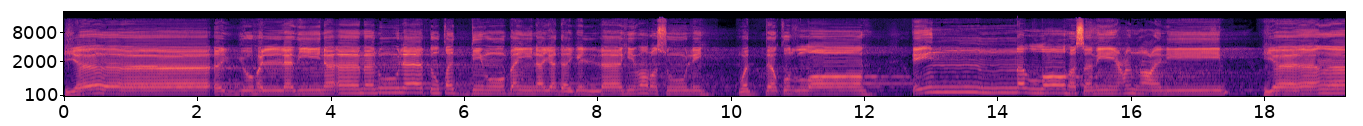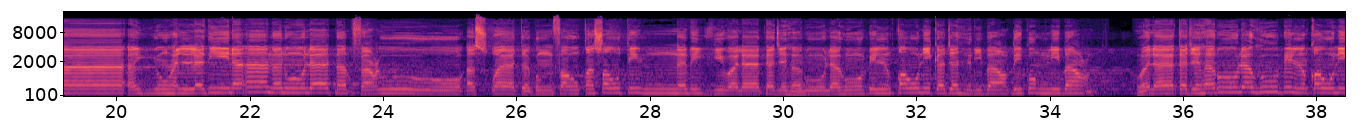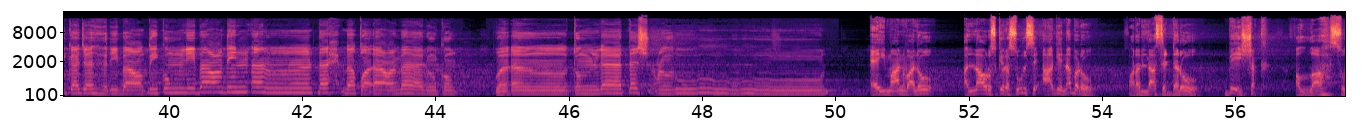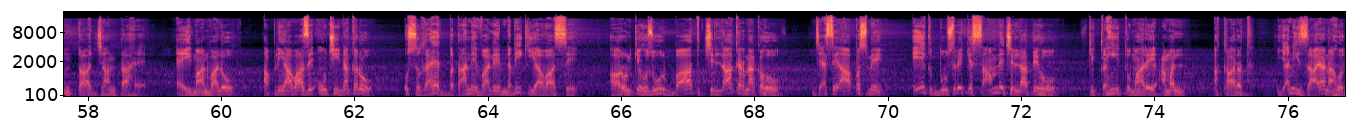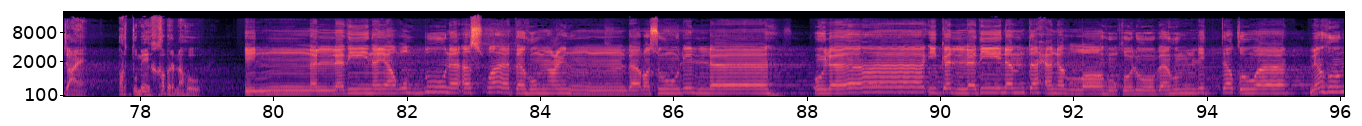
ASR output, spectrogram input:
يا أيها الذين آمنوا لا تقدموا بين يدي الله ورسوله واتقوا الله إن الله سميع عليم يا أيها الذين آمنوا لا ترفعوا أصواتكم فوق صوت النبي ولا تجهروا له بالقول كجهر بعضكم لبعض ولا تجهروا له بالقول كجهر بعضكم لبعض أن تحبط أعمالكم ۖ وَأَنتُمْ لَا تَشْعُرُونَ اے ایمان والو، اللہ اور اس کے رسول سے آگے نہ بڑھو اور اللہ سے ڈرو۔ بے شک اللہ سنتا جانتا ہے۔ اے ایمان والو، اپنی آوازیں اونچی نہ کرو۔ اس غیب بتانے والے نبی کی آواز سے اور ان کے حضور بات چلا کر نہ کہو۔ جیسے آپس میں ایک دوسرے کے سامنے چلاتے ہو کہ کہیں تمہارے عمل اکارت یعنی ضائع نہ ہو جائیں اور تمہیں خبر نہ ہو۔ ان الذين يغضون اصواتهم عند رسول الله اولئك الذين امتحن الله قلوبهم للتقوى لهم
